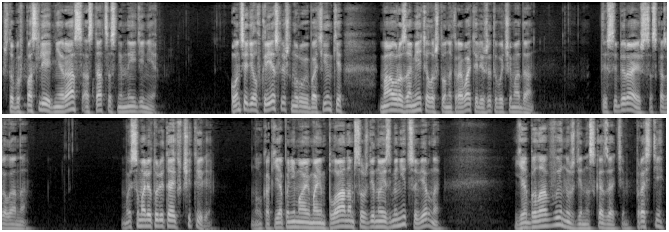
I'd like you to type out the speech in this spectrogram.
чтобы в последний раз остаться с ним наедине. Он сидел в кресле, шнуруя ботинки. Маура заметила, что на кровати лежит его чемодан. «Ты собираешься», — сказала она. Мой самолет улетает в четыре. Ну, как я понимаю, моим планам суждено измениться, верно? Я была вынуждена сказать им. Прости.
